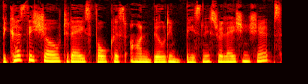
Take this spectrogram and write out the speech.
because this show today is focused on building business relationships,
